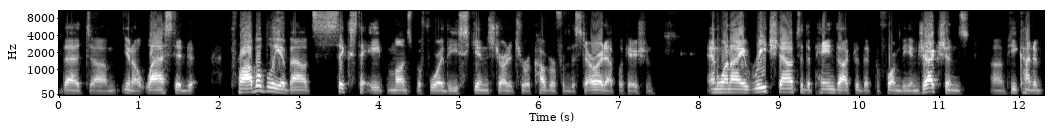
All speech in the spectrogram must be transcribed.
that, um, you know, lasted probably about six to eight months before the skin started to recover from the steroid application. And when I reached out to the pain doctor that performed the injections, um, he kind of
